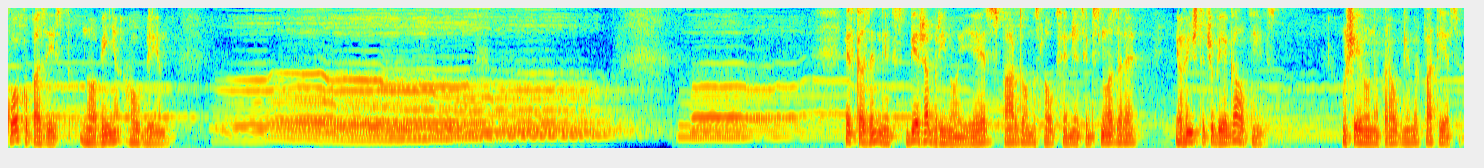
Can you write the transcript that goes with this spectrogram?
koku pazīst no viņa augļiem. Es kā zemnieks bieži apbrīnoju Jēzus pārdomas lauksaimniecības nozarē, jo viņš taču bija galtnieks. Un šī runa par augļiem ir patiesa.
